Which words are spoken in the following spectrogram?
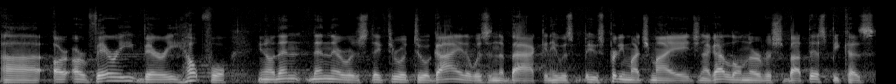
uh, are, are, very, very helpful. You know, then, then there was, they threw it to a guy that was in the back, and he was, he was pretty much my age, and I got a little nervous about this because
